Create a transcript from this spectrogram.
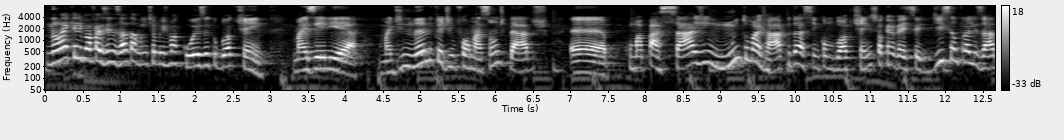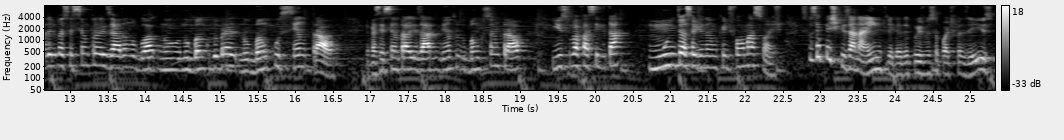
Não é que ele vai fazer exatamente a mesma coisa que o blockchain, mas ele é uma dinâmica de informação de dados é, uma passagem muito mais rápida, assim como blockchain, só que ao invés de ser descentralizado, ele vai ser centralizado no, bloco, no, no banco do Brasil, no banco central. Ele vai ser centralizado dentro do banco central e isso vai facilitar muito essa dinâmica de informações. Se você pesquisar na íntegra, depois você pode fazer isso,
